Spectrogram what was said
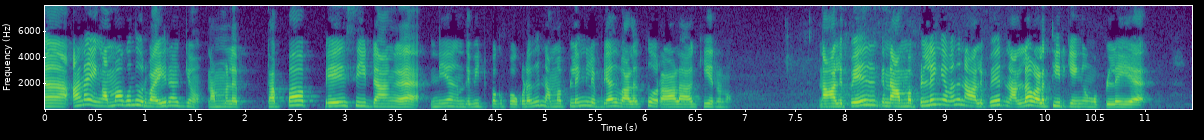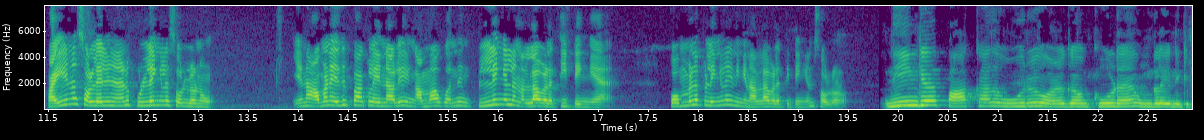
ஆஹ் ஆனா எங்க அம்மாவுக்கு வந்து ஒரு வைராக்கியம். நம்மளை தப்பா பேசிட்டாங்க. நீ அந்த வீட்டு பக்கம் போகக்கூடாது. நம்ம பிள்ளைங்களை எப்படியாவது வளர்த்து ஒரு ஆள் ஆக்கிடணும் நாலு பேருக்கு நம்ம பிள்ளைங்க வந்து நாலு பேர் நல்லா வளர்த்திருக்கீங்க உங்க பிள்ளைய. பையனை சொல்லலைனாலும் பிள்ளைங்கள சொல்லணும். ஏன்னா அவனை எதிர்பார்க்கலைனாலும் எங்க அம்மாவுக்கு வந்து எங்க பிள்ளைங்கள நல்லா வளர்த்திட்டீங்க. பொம்பளை பிள்ளைங்கள நீங்க நல்லா வளர்த்திட்டீங்கன்னு சொல்லணும். நீங்க பார்க்காத ஊரு உலகம் கூட உங்களை இன்னைக்கு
